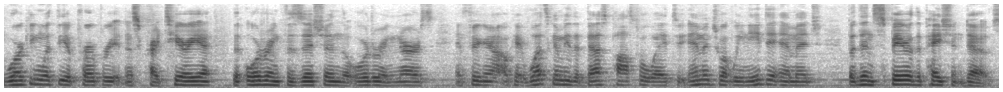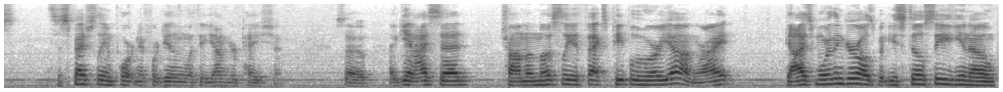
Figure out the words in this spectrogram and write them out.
working with the appropriateness criteria, the ordering physician, the ordering nurse, and figuring out okay what's going to be the best possible way to image what we need to image, but then spare the patient dose. It's especially important if we're dealing with a younger patient. So again, I said trauma mostly affects people who are young, right? Guys more than girls, but you still see you know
